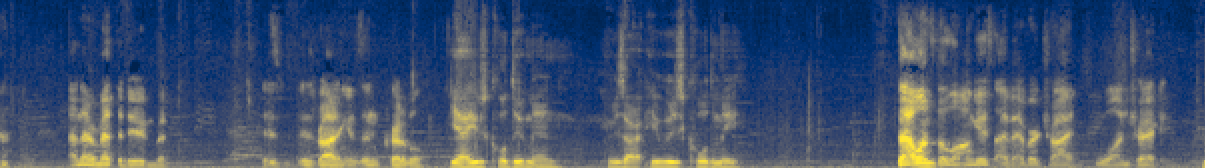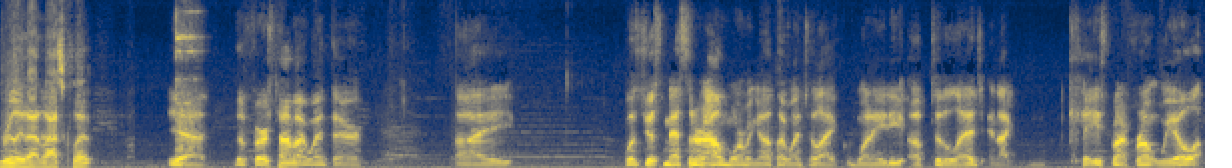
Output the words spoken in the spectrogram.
I never met the dude, but his his riding is incredible. Yeah, he was a cool dude, man. He was he was cool to me. That one's the longest I've ever tried one trick. Really, that last clip? Yeah, the first time I went there, I was just messing around warming up. I went to like 180 up to the ledge and I cased my front wheel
